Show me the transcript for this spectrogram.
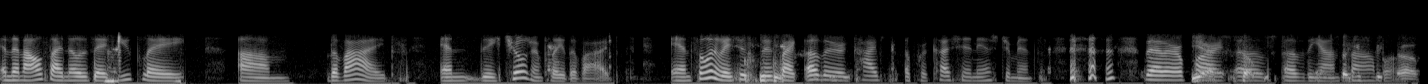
and then also i noticed that you play um the vibes and the children play the vibes and so anyway, it's just there's like other types of percussion instruments that are a part yes, so, of of the ensemble. So you speak of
